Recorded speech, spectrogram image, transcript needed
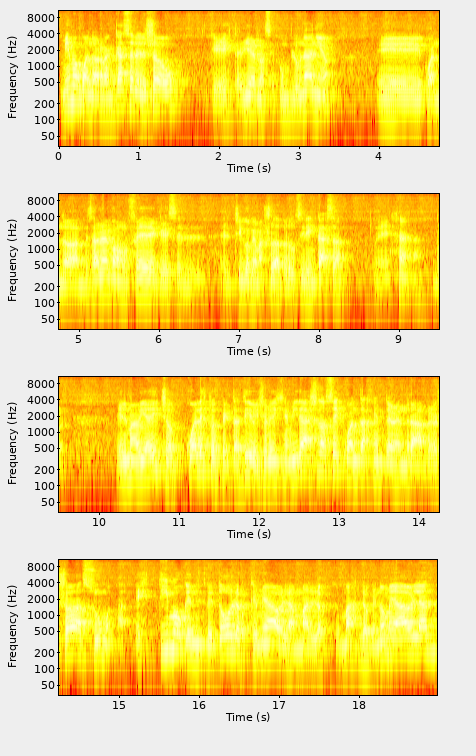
Mismo cuando arranqué a hacer el show, que este viernes se cumple un año, eh, cuando empecé a hablar con Fede, que es el, chico que me ayuda a producir en casa, eh, bueno, él me había dicho, ¿cuál es tu expectativa? Y yo le dije, mira, yo no sé cuánta gente vendrá, pero yo asumo, estimo que entre todos los que me hablan, más, los, más lo que no me hablan,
